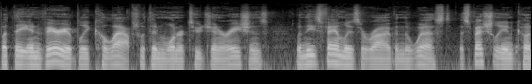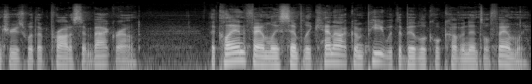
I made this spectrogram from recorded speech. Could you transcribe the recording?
but they invariably collapse within one or two generations when these families arrive in the West, especially in countries with a Protestant background. The clan family simply cannot compete with the biblical covenantal family.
